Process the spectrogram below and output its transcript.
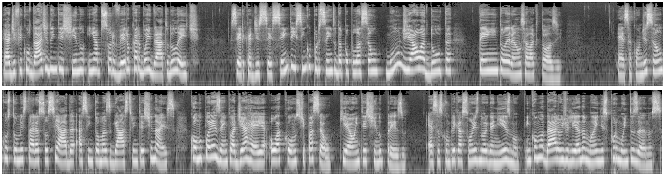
é a dificuldade do intestino em absorver o carboidrato do leite. Cerca de 65% da população mundial adulta tem intolerância à lactose. Essa condição costuma estar associada a sintomas gastrointestinais, como por exemplo a diarreia ou a constipação, que é o intestino preso. Essas complicações no organismo incomodaram Juliana Manes por muitos anos.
